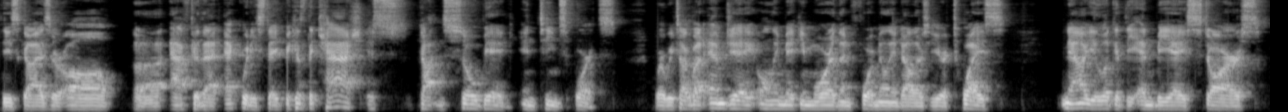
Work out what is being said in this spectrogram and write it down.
these guys are all uh, after that equity stake because the cash has gotten so big in team sports where we talk about MJ only making more than $4 million a year twice. Now you look at the NBA stars,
